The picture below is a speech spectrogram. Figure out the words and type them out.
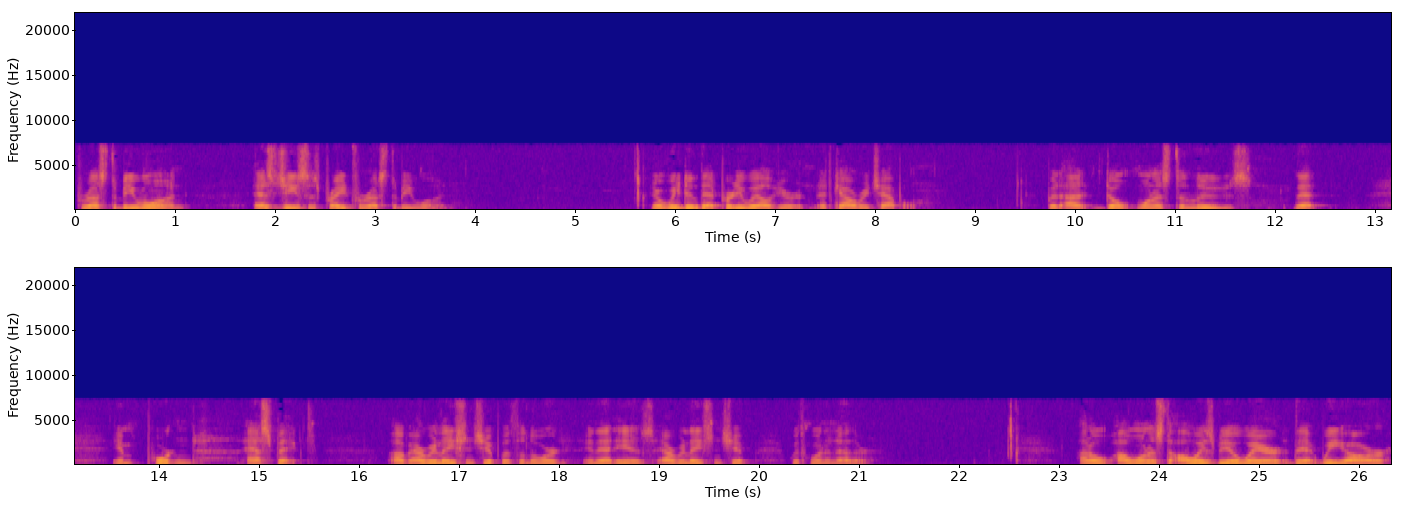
for us to be one, as Jesus prayed for us to be one. You know, we do that pretty well here at Calvary Chapel. But I don't want us to lose that important aspect of our relationship with the Lord, and that is our relationship with one another. I don't I want us to always be aware that we are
